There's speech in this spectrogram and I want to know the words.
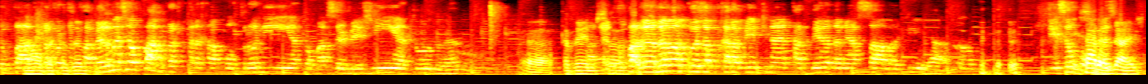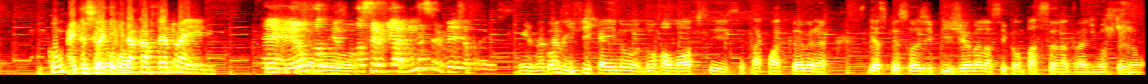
Eu pago Não, pra cortar o cabelo, mas eu pago pra ficar naquela poltroninha, tomar cervejinha, tudo, né? É. Tá vendo Eu tô só? pagando a mesma coisa pro cara vir aqui na cadeira da minha sala aqui. Ah, não. Esse é o Isso é Cara, verdade. Como que Ainda você vai ter que dar café pra ele. É, eu vou, no- eu vou servir a minha cerveja pra eles. Como que Exatamente. fica aí no, no home office, você tá com a câmera e as pessoas de pijama elas ficam passando atrás de você, não?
